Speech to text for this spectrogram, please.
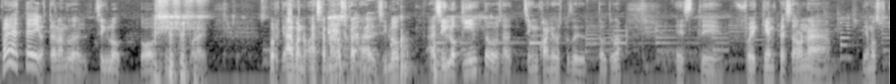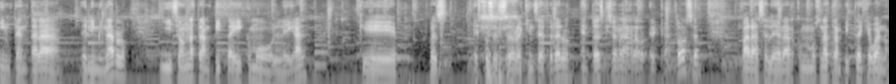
pues te digo, estoy hablando del siglo 2, 5 por ahí. Porque, ah, bueno, hasta menos no al siglo al siglo V, o sea, cinco años después de todo, todo, este, fue que empezaron a, digamos, intentar a eliminarlo. Y hicieron una trampita ahí como legal que, pues, esto se celebra el 15 de febrero, entonces quisieron agarrar el 14 para celebrar como una trampita de que, bueno,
